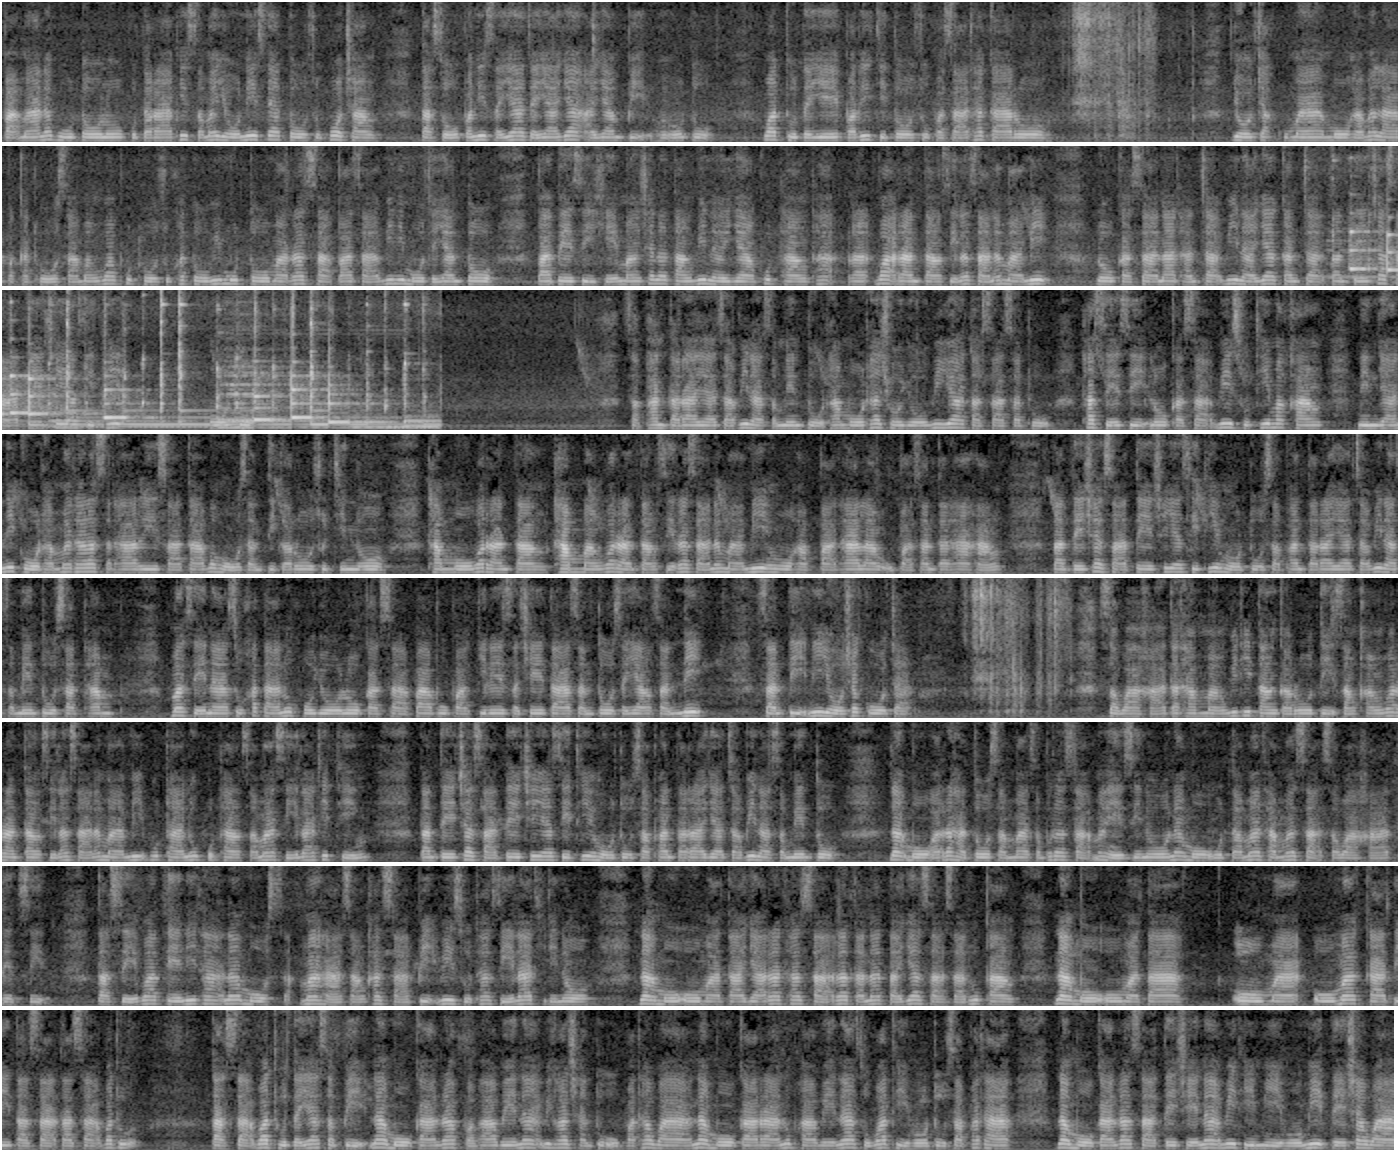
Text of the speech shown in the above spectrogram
ปะมาณภูโตโลกุตราพิสมโยนิเสโตสุโพชังตัโสปนิสยาจยายาอายามปิโหตุ วัตถุตเยปริจิโตสุปสาทกาโร โยจักกุมา โมหามลาปกโถ สามังว่าพุทโธ สุขโตวิมุตโต มาราสะปาสาวินิโมจยันโต ปาเปสีเขมังชนะตังวิเนยยางพุทธังทะวะรันตังศิลสานามามิ โลกัสสานาฐานจะวินายากันจะตันเตชะสาเตชยสิทธิโหตุ สัพพันตรายาจาวินาสเมนตุธรรมโมทาโชโยวิยาตัสสาสถุทัเสสิโลกัสสะวิสุทธิมะคัง นินยานิโกธรรมทรสทารีสาตาวโหสันติกโรสุจินโนธรรมโมวรานตังธรรมังวรานตังศิรสานมามิโอหัปปะทาลังอุปสันตทาหังตันเตชะสาเตชยสิทธิโหตุสัพพันตรายาจาวินาสเมนตุสัตธรรมมาเสนาสุขตานุโคโยโลกัสสะปาปูปากิเลสเชตาสันโตสยังสันนิ สันตินิโยชโกจะสวาขาตธรรมมังวิธิตังกโรติ สังคังวรันตังศีลสานามามิพุทธานุพุทธังสามาสีลาทิฏฐิง ตันเตชะสาเตชยสิทธิโหตุสัพพันตรายาจาวินาสเมนตุนะโมอระหะโตสัมมาสัมพุทธัสสะมเหสีโนนะโมอุตตมะธรรมสสะสวาขาเตสิตัสเสวะเตนิทะนะโมมหาสังคสาปิวิสุทธสีราธิติโน นะโมโอมาตายารัทธัสสะรัตานาตายาสาสาธุกังนะโมโอมาตา โอมาโอมากาติตัสะตัสะวัตถุตัสสะวัตถุตยสปินาโมการรับปภาเวนะวิฆาฉันตุอุปัทวานาโมการานุภาเวนะสุวัตถิโหตุสัพพทานาโมการรัสสะเตเชนะวิธีมีโหมิเตชวา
